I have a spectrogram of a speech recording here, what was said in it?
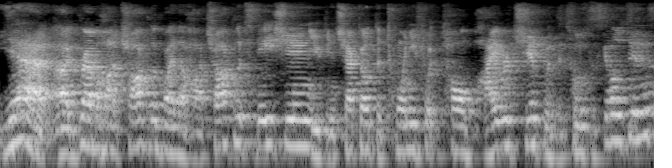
yeah, uh, grab a hot chocolate by the hot chocolate station. You can check out the 20 foot tall pirate ship with the toasted skeletons.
